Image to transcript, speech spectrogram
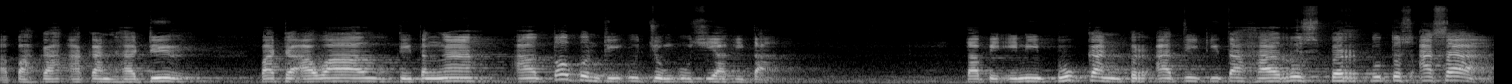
Apakah akan hadir pada awal, di tengah, ataupun di ujung usia kita tapi ini bukan berarti kita harus berputus asa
